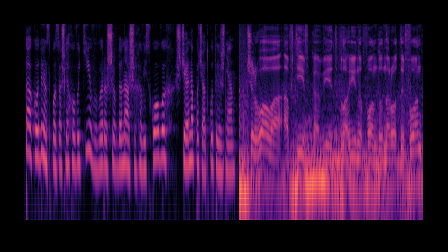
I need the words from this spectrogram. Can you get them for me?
Так, один з позашляховиків вирушив до наших військових ще на початку тижня. Чергова автівка від благодійного фонду Народний фонд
